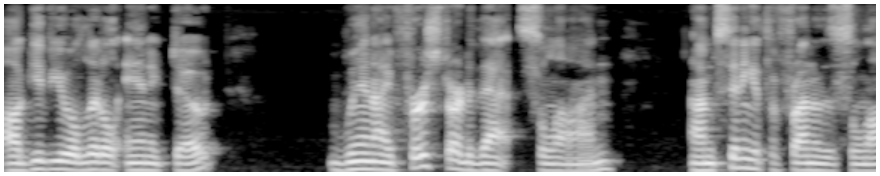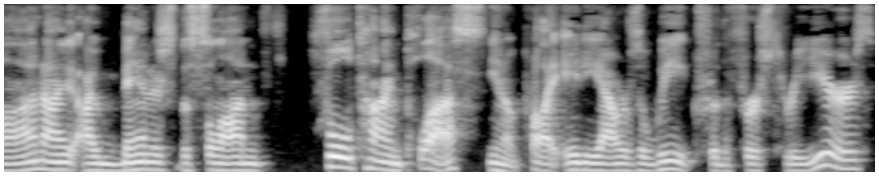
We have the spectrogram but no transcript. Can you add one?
I'll give you a little anecdote. When I first started that salon, I'm sitting at the front of the salon. I, I managed the salon full time plus, you know, probably 80 hours a week for the first three years.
